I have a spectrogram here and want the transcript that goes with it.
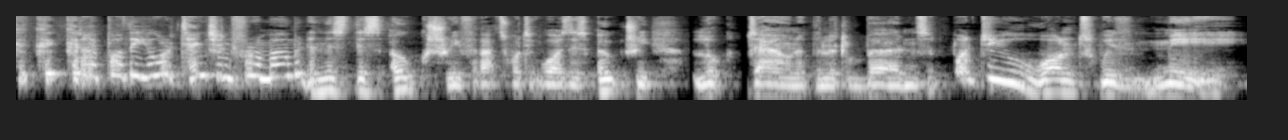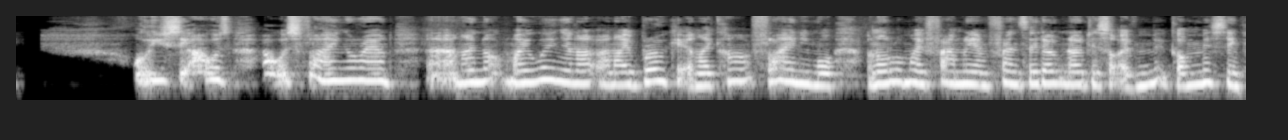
C- c- could I bother your attention for a moment? And this, this oak tree, for that's what it was, this oak tree looked down at the little bird and said, What do you want with me? Well, you see, I was I was flying around uh, and I knocked my wing and I, and I broke it and I can't fly anymore. And all of my family and friends they don't notice that I've gone missing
